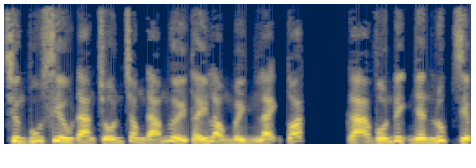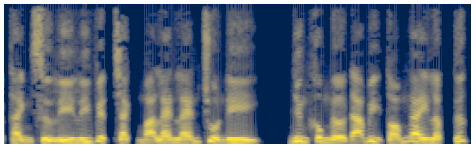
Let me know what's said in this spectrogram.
Trương Vũ Siêu đang trốn trong đám người thấy lòng mình lạnh toát, gã vốn định nhân lúc Diệp Thành xử lý Lý Việt Trạch mà len lén chuồn đi, nhưng không ngờ đã bị tóm ngay lập tức,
